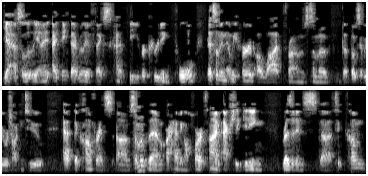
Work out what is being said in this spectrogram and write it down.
Yeah, absolutely. And I, I, think that really affects kind of the recruiting pool. That's something that we heard a lot from some of the folks that we were talking to at the conference. Um, some of them are having a hard time actually getting residents uh, to come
